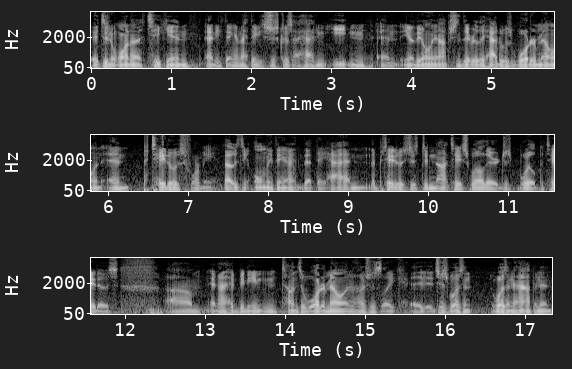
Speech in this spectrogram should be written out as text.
it didn't want to take in anything, and I think it's just because I hadn't eaten. And you know the only options they really had was watermelon and potatoes for me. That was the only thing I, that they had, and the potatoes just did not taste well. They were just boiled potatoes, um, and I had been eating tons of watermelon. I was just like it, it just wasn't it wasn't happening.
